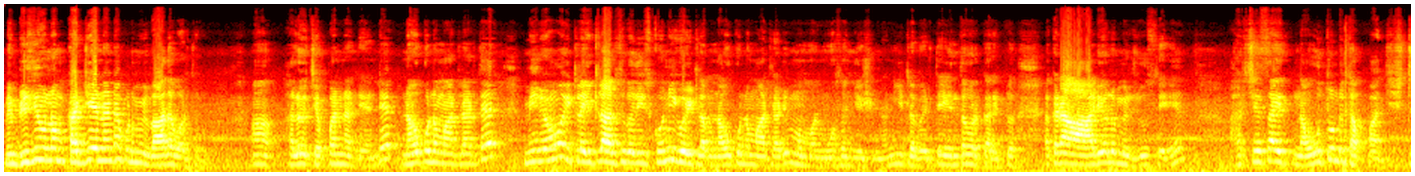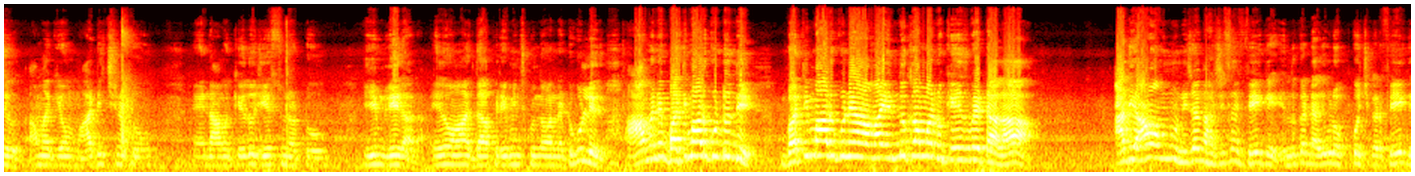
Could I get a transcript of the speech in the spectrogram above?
మేము బిజీ ఉన్నాం కట్ చేయండి అంటే అప్పుడు మీరు బాధపడతారు హలో చెప్పండి అండి అంటే నవ్వుకుండా మాట్లాడితే మీరేమో ఇట్లా ఇట్లా అలసుగా తీసుకొని ఇగో ఇట్లా నవ్వుకుండా మాట్లాడి మమ్మల్ని మోసం చేసిండని ఇట్లా పెడితే ఎంతవరకు కరెక్ట్ అక్కడ ఆ ఆడియోలో మీరు చూస్తే హర్ష సాయి నవ్వుతుండు తప్ప జస్ట్ ఆమెకేమో మాట ఇచ్చినట్టు అండ్ ఆమెకి ఏదో చేస్తున్నట్టు ఏం లేదు అలా. ఏదో దా ప్రేమించుకుందాం అన్నట్టు కూడా లేదు. ఆమెనే బతిమారుకుంటుంది బతిమారుకునే ఆమె ఎందుకమ్మా నువ్వు కేసు పెట్టాలా? అది ఆ అవును నిజంగా హర్షిసాయి ఫేకే ఎందుకంటే అది కూడా ఒప్పుకోవచ్చు ఇక్కడ ఫేక్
